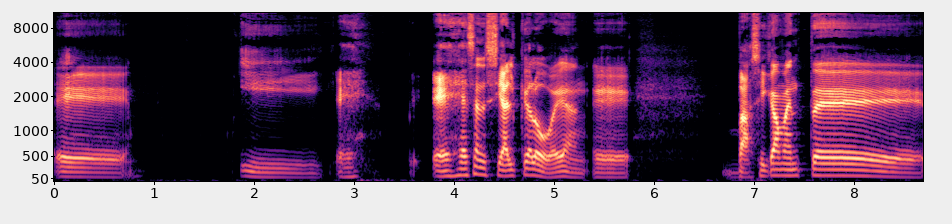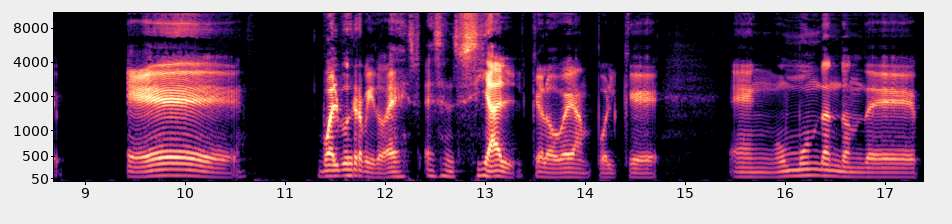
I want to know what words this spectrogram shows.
Eh, y es es esencial que lo vean. Eh, básicamente eh, vuelvo y repito, es esencial que lo vean porque en un mundo en donde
